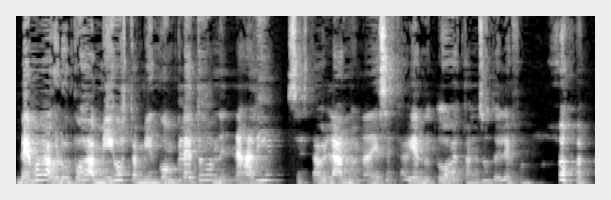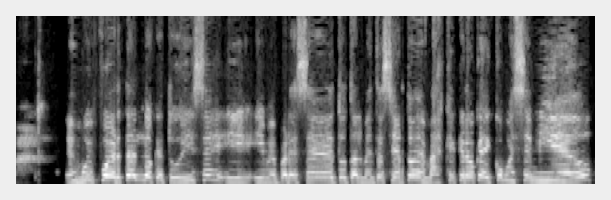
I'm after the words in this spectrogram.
vemos a grupos de amigos también completos donde nadie se está hablando, nadie se está viendo, todos están en su teléfono. Es muy fuerte lo que tú dices y, me parece totalmente cierto. Además que creo que hay como ese miedo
